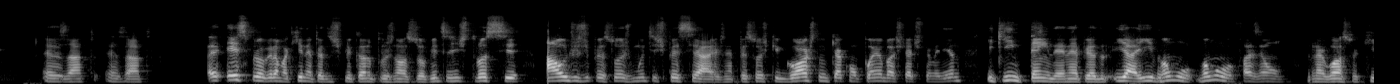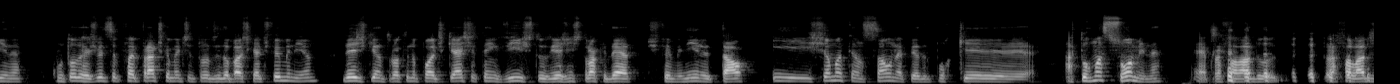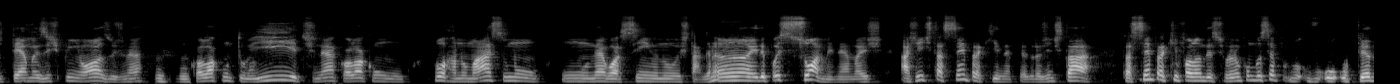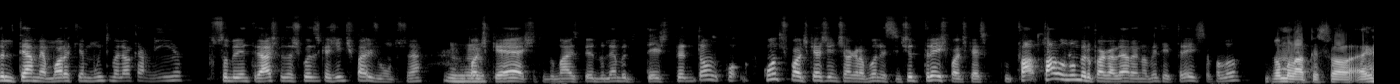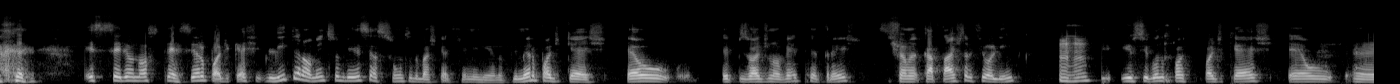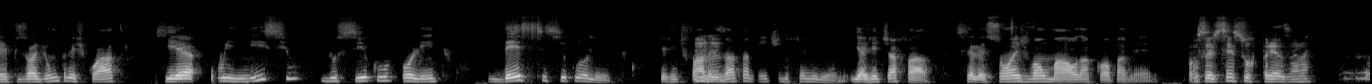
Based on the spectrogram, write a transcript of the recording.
Exato, exato. Esse programa aqui, né, Pedro, explicando para os nossos ouvintes, a gente trouxe áudios de pessoas muito especiais, né? Pessoas que gostam, que acompanham o basquete feminino e que entendem, né, Pedro? E aí, vamos, vamos fazer um negócio aqui, né? Com todo respeito, você foi praticamente introduzido ao basquete feminino, desde que entrou aqui no podcast, tem visto e a gente troca ideia de feminino e tal. E chama atenção, né, Pedro, porque a turma some, né? É, para falar, do, falar de temas espinhosos, né? Uhum. Coloca um tweet, né? Coloca um, porra, no máximo um negocinho no Instagram e depois some, né? Mas a gente está sempre aqui, né, Pedro? A gente está tá sempre aqui falando desse programa. Como você, o, o, Pedro ele tem a memória que é muito melhor que a minha sobre, entre aspas, as coisas que a gente faz juntos, né? Uhum. Podcast e tudo mais. Pedro lembra de texto. Pedro, então, quantos podcasts a gente já gravou nesse sentido? Três podcasts. Fala, fala o número para a galera, é 93, você falou? Vamos lá, pessoal. Esse seria o nosso terceiro podcast, literalmente sobre esse assunto do basquete feminino. O primeiro podcast é o episódio 93, se chama Catástrofe Olímpica. Uhum. E, e, o segundo podcast é o é, episódio 134, que é o início do ciclo olímpico, desse ciclo olímpico, que a gente fala uhum. exatamente do feminino. E a gente já fala, seleções vão mal na Copa América. Ou seja, sem surpresa, né?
